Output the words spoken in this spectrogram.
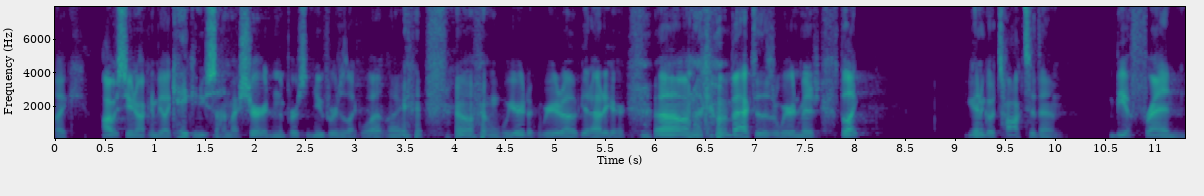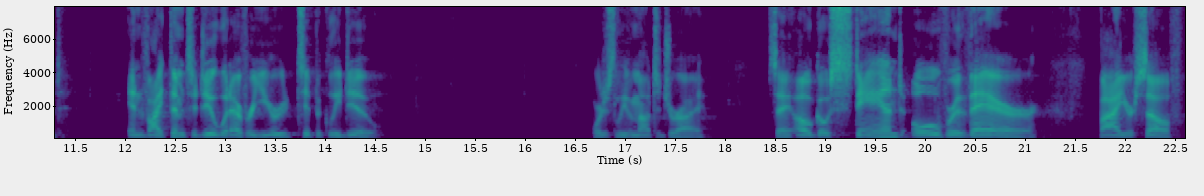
Like, obviously, you're not going to be like, "Hey, can you sign my shirt?" And the person, new person's like, "What? Like, weird, weirdo, get out of here. Uh, I'm not coming back to this weird ministry." But like, you're going to go talk to them, be a friend, invite them to do whatever you typically do. Or just leave them out to dry. Say, oh, go stand over there by yourself.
